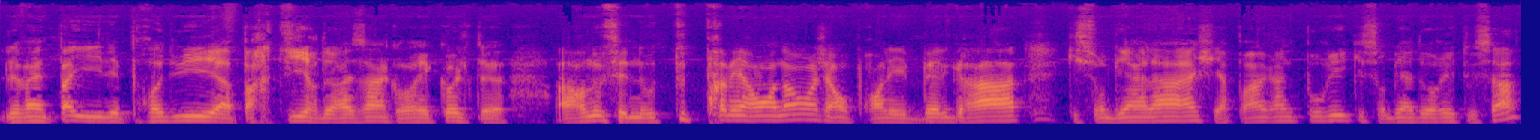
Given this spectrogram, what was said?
Le vin de paille, il est produit à partir de raisins qu'on récolte. Alors nous, c'est nos toutes premières vendanges. On prend les belles grappes qui sont bien lâches, il n'y a pas un grain de pourri, qui sont bien dorés, tout ça.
